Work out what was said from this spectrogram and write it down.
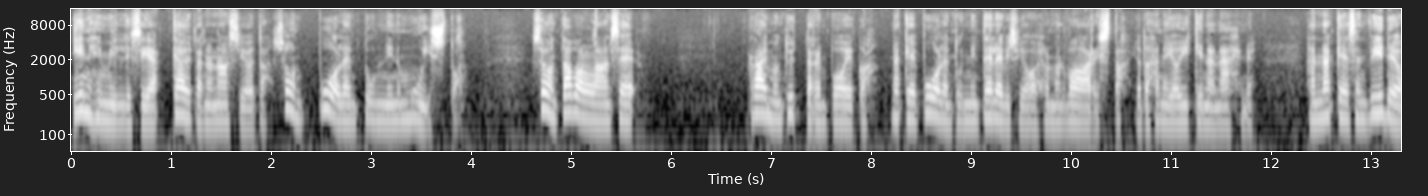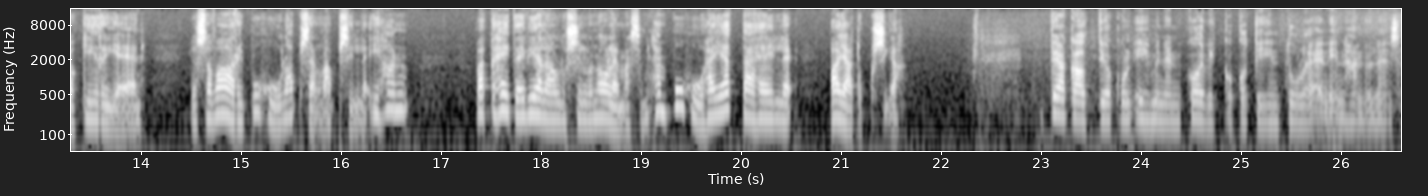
inhimillisiä käytännön asioita. Se on puolen tunnin muisto. Se on tavallaan se Raimon tyttären poika näkee puolen tunnin televisio-ohjelman vaarista, jota hän ei ole ikinä nähnyt. Hän näkee sen videokirjeen, jossa vaari puhuu lapsenlapsille ihan, vaikka heitä ei vielä ollut silloin olemassa, mutta hän puhuu, hän jättää heille ajatuksia. Tea Kauttio, kun ihminen koivikko kotiin tulee, niin hän yleensä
